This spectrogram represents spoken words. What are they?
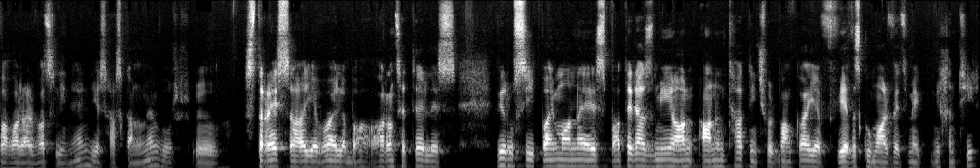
բավարարված լինեն։ Ես հասկանում եմ, որ ստրեսը եւ այլը, առանց հետել էս վիրուսի պայմանը, էս պատերազմի ան, անընդհատ ինչ որ բան կա եւ եւս գումարվեց մեկ մի խնդիր.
